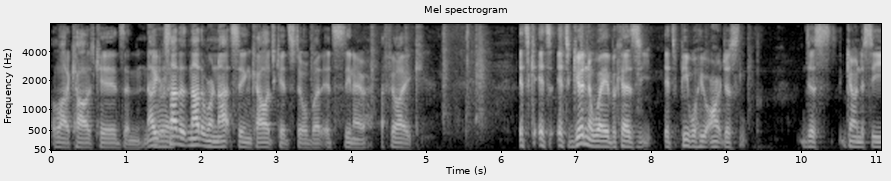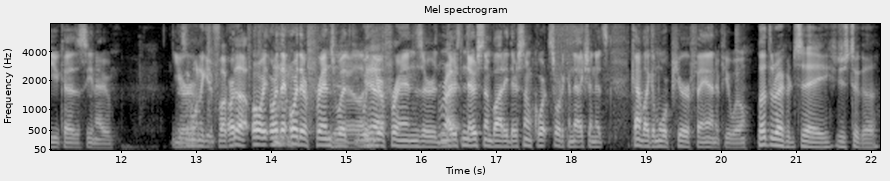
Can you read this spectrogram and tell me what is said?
a lot of college kids, and now it's not that not that we're not seeing college kids still, but it's you know I feel like it's it's it's good in a way because it's people who aren't just just going to see you because you know you wanna get fucked or, up. or or, they, or they're friends with like- with Yeah. your friends or Right. know, know somebody. There's some sort of connection. It's kind of like a more pure fan, if you will. Let the record say you just took a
